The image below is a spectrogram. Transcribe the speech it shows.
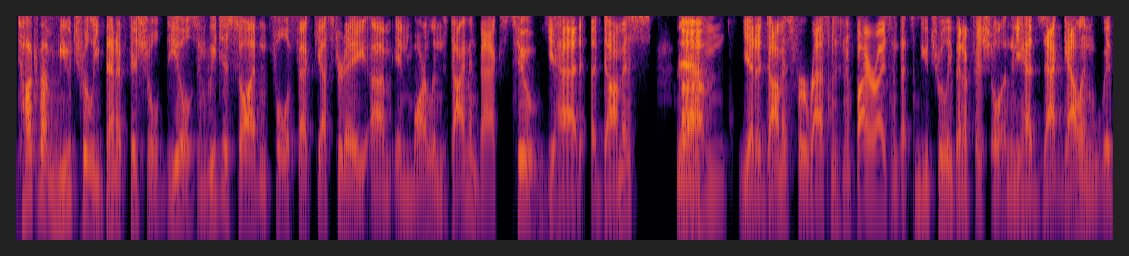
talk about mutually beneficial deals, and we just saw it in full effect yesterday um, in Marlins Diamondbacks too. You had Adames. Um, you had Adames for Rasmussen and Feyereisen. That's mutually beneficial. And then you had Zach Gallen with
